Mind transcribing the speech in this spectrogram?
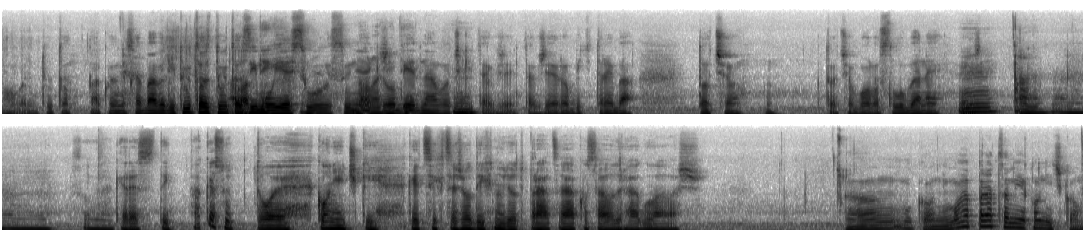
hovorím, túto, ako sme sa bavili, túto, túto zimu je, sú, sú nejaké objednávočky, mm. takže, takže robiť treba to, čo, to, čo bolo slúbené. Mm, áno, áno, áno, sú nejaké resty. Aké sú tvoje koničky, keď si chceš oddychnúť od práce, ako sa odreagovávaš? Koň. Moja práca mi je koničkom.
